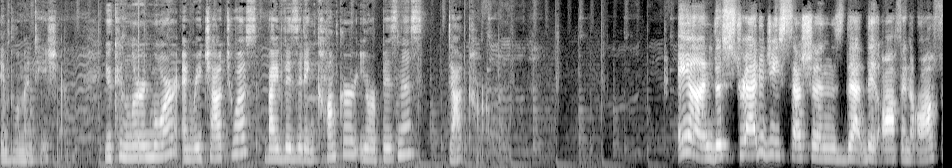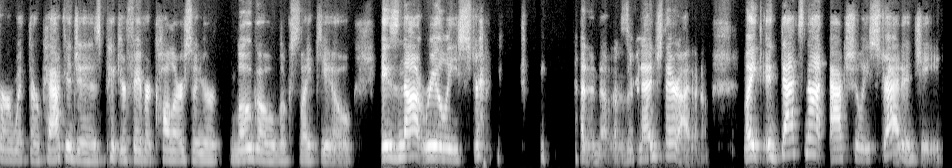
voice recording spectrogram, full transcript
implementation. You can learn more and reach out to us by visiting conqueryourbusiness.com. And the strategy sessions that they often offer with their packages, pick your favorite color so your logo looks like you, is not really strategy. I don't know. Is there an edge there? I don't know. Like it, that's not actually strategy.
